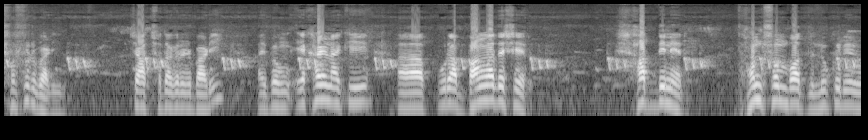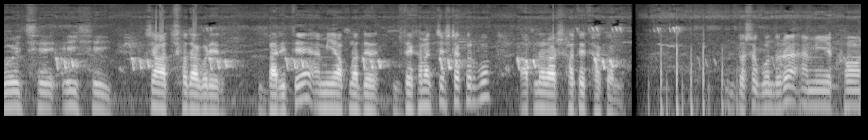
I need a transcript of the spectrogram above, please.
শ্বশুর বাড়ি চাঁদ সদাগরের বাড়ি এবং এখানে নাকি পুরা বাংলাদেশের সাত দিনের ধন সম্পদ লুকুরে রয়েছে এই সেই চাঁদ সদাগরের বাড়িতে। আমি আপনাদের দেখানোর চেষ্টা করব, আপনারা সাথে থাকুন। দর্শক বন্ধুরা, আমি এখন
